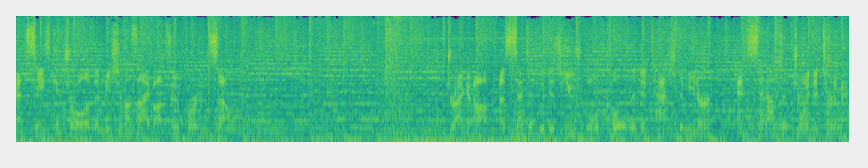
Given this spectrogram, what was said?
and seize control of the Mishima Zaibatsu for himself. Dragunov assented with his usual cold and detached demeanor and set out to join the tournament.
